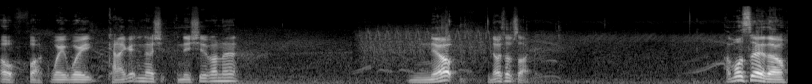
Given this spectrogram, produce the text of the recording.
Oh, fuck. Wait, wait. Can I get initiative on that? Nope. No such luck. I will say, though,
